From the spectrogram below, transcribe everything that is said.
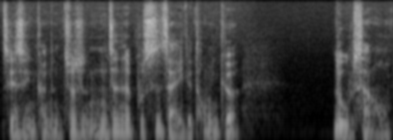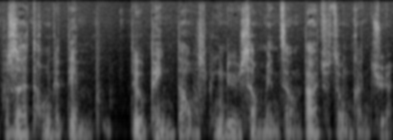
这件事情可能就是你真的不是在一个同一个路上，我不是在同一个电这个频道频率上面，这样大概就这种感觉。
